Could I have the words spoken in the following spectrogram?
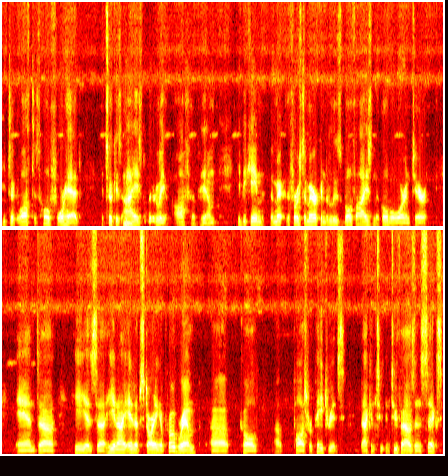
he took lost his whole forehead. It took his Hmm. eyes literally off of him. He became the, the first American to lose both eyes in the global war on terror. And uh, he is uh, he and I ended up starting a program called uh, Paws for Patriots back in, two, in 2006.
